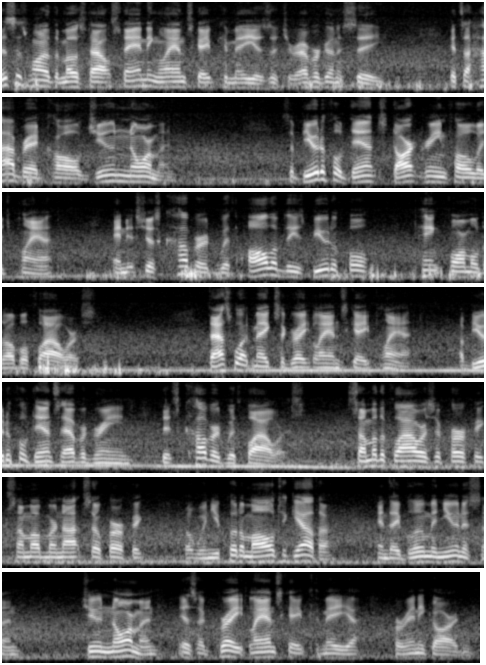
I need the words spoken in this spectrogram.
This is one of the most outstanding landscape camellias that you're ever going to see. It's a hybrid called June Norman. It's a beautiful, dense, dark green foliage plant, and it's just covered with all of these beautiful pink formal double flowers. That's what makes a great landscape plant. A beautiful, dense evergreen that's covered with flowers. Some of the flowers are perfect, some of them are not so perfect, but when you put them all together and they bloom in unison, June Norman is a great landscape camellia for any garden.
